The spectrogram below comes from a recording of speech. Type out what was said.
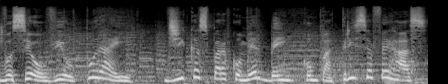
Você ouviu Por Aí. Dicas para comer bem com Patrícia Ferraz.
